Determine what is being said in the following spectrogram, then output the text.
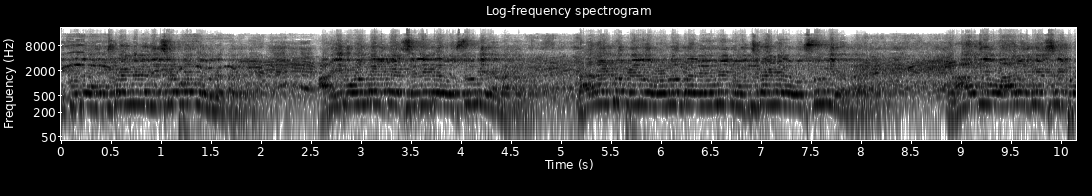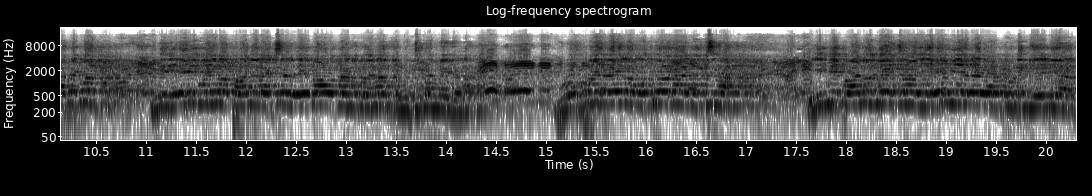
ఎక్కువ ఉచితంగానే తీసుకుపోతుంది? కదా ఐదు వందలకే సిలిండర్ వస్తుంది కదా. కరెంటు బిల్లు రెండు వందల యూనిట్ ఉచితంగా వస్తుంది కదా. రాజీవ్ ఆరోగ్యశ్రీ పథకం మీరు ఏడు వేల పది లక్షలు ఏ బావకనుకున్నా ఉచితమే కదా. ముప్పై వేల ఉద్యోగాలు ఇచ్చిన ఇన్ని పనులు చేసినా ఏమి ఇవ్వలేదంటుంది కేటీఆర్.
